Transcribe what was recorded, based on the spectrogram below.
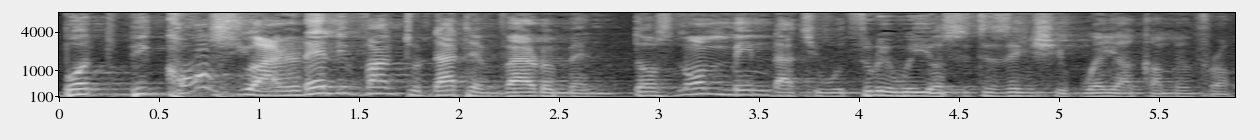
But because you are relevant to that environment does not mean that you will throw away your citizenship where you are coming from.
